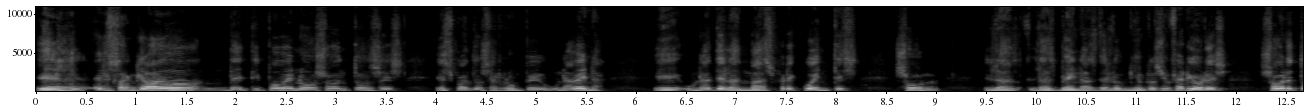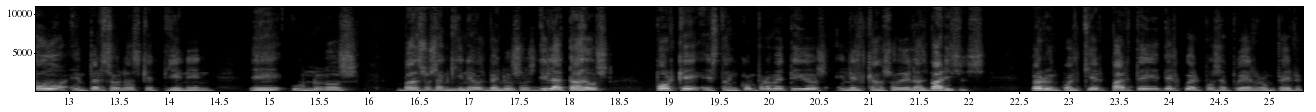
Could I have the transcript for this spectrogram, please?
El, sangrado de tipo venoso, entonces, es cuando se rompe una vena. Eh, una de las más frecuentes son las, las, venas de los miembros inferiores, sobre todo en personas que tienen eh, unos vasos sanguíneos venosos dilatados porque están comprometidos en el caso de las varices. Pero en cualquier parte del cuerpo se puede romper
